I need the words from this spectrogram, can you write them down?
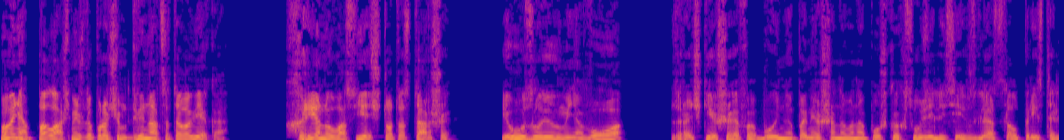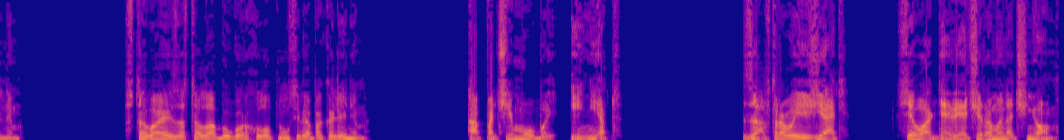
у меня палаш, между прочим, двенадцатого века. Хрен у вас есть что-то старше. И узлы у меня, во!» Зрачки шефа, буйно помешанного на пушках, сузились, и взгляд стал пристальным. Вставая из-за стола, бугор хлопнул себя по коленям. «А почему бы и нет? Завтра выезжать? Сегодня вечером и начнем!»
